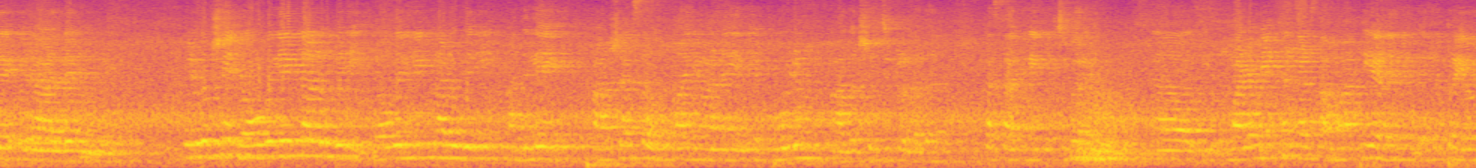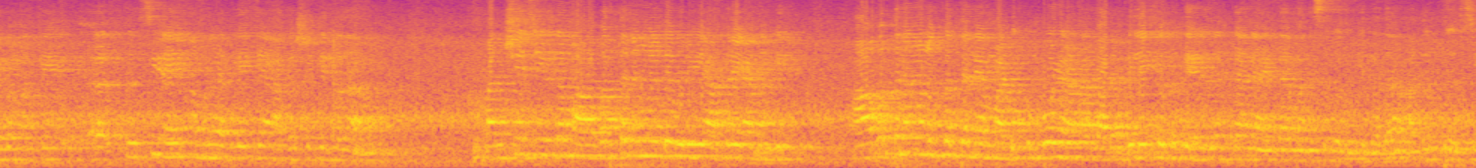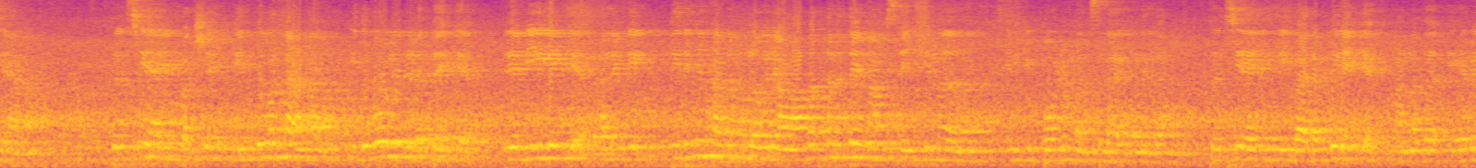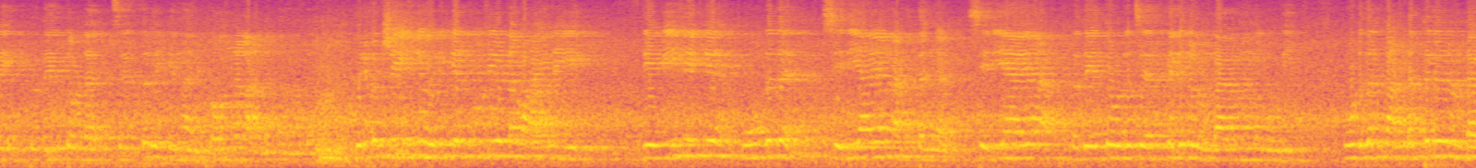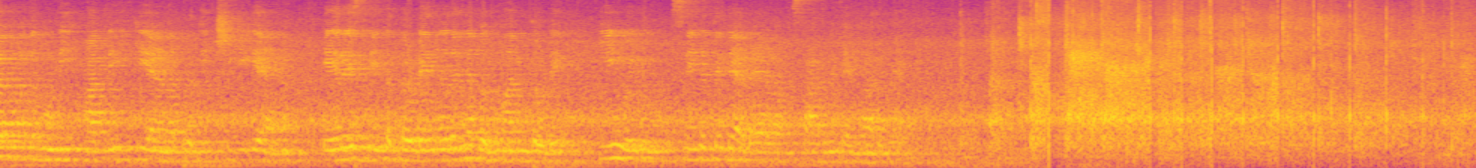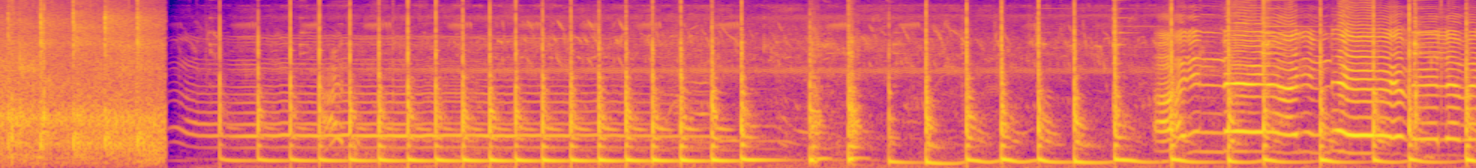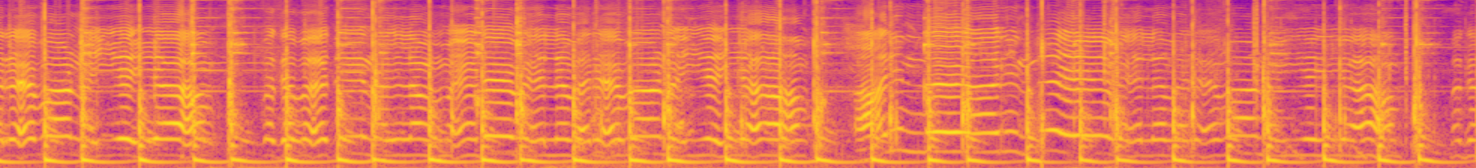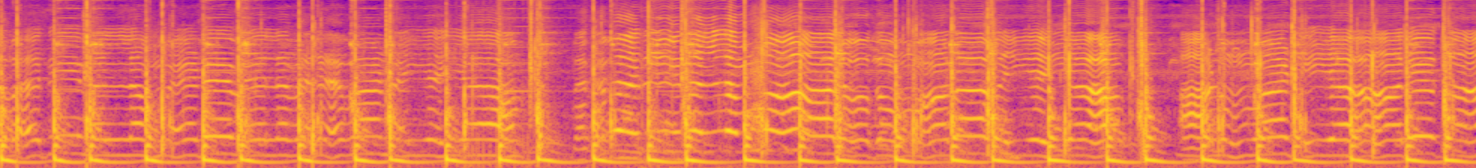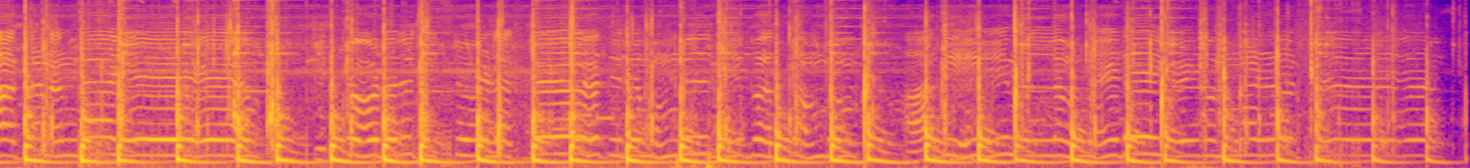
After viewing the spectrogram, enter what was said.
പോലെ ഒരാളുടെ മുന്നിൽ. ഒരുപക്ഷെ നോവലേക്കാൾ ഉപരി നോവലിനേക്കാൾ ഉപരി അതിലെ ഭാഷാ സൗകുമാര്യമാണ് എന്നെ എപ്പോഴും ആകർഷിച്ചിട്ടുള്ളത്. ഖസാക്കിനെ കുറിച്ച് പറയുമ്പോൾ മഴമേഘങ്ങൾ സമാധിയാണ് എന്ന പ്രയോഗമൊക്കെ തീർച്ചയായും നമ്മൾ അതിലേക്ക് ആകർഷിക്കുന്നതാണ്. മനുഷ്യജീവിതം ആവർത്തനങ്ങളുടെ ഒരു യാത്രയാണെങ്കിൽ ആവർത്തനങ്ങളൊക്കെ തന്നെ മടുക്കുമ്പോഴാണ് വരമ്പിലേക്കൊന്ന് കയറി നിൽക്കാനായിട്ട് മനസ്സ് കൊതിക്കുന്നത്. അതും തീർച്ചയാണ്. തീർച്ചയായും പക്ഷേ എന്തുകൊണ്ടാണ് ഇതുപോലൊരിടത്തേക്ക് രവിയിലേക്ക് അല്ലെങ്കിൽ തിരിഞ്ഞു നടന്നുള്ള ഒരു ആവർത്തനത്തെ നാം സ്നേഹിക്കുന്നതെന്ന് എനിക്കിപ്പോഴും മനസ്സിലാകുന്നില്ല. തീർച്ചയായും ഈ വരമ്പിലേക്ക് വന്നത് ഏറെ ഹൃദയത്തോട് ചേർത്ത് വയ്ക്കുന്ന അനുഭവങ്ങളാണ് തന്നത്. ഒരുപക്ഷെ ഇനി ഒരിക്കൽ കൂടിയുള്ള വായനയിൽ രവിയിലേക്ക് കൂടുതൽ ശരിയായ നടത്തങ്ങൾ ശരിയായ ഹൃദയത്തോട് ചേർക്കലുകൾ ഉണ്ടാകുമെന്ന് കൂടി കൂടുതൽ കണ്ടെത്തലുകൾ ഉണ്ടാകുമെന്ന് കൂടി ആഗ്രഹിക്കുകയാണ് പ്രതീക്ഷിക്കുകയാണ്. ഏറെ സ്നേഹത്തോടെ നിറഞ്ഞ ബഹുമാനത്തോടെ ഈ ഒരു സ്നേഹത്തിന്റെ അടയാളം സാധനം കൈമാറുകയാണ്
